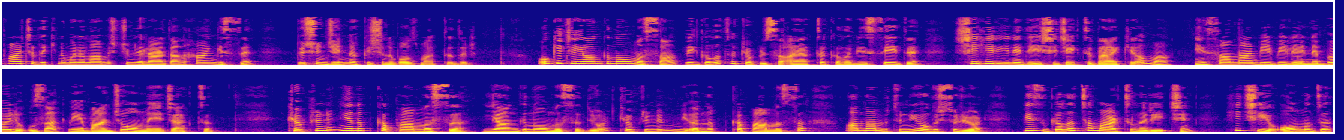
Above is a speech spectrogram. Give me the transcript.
parçadaki numaralanmış cümlelerden hangisi düşüncenin akışını bozmaktadır? O gece yangın olmasa ve Galata Köprüsü ayakta kalabilseydi şehir yine değişecekti belki ama insanlar birbirlerine böyle uzak ve yabancı olmayacaktı. Köprünün yanıp kapanması, yangın olmasa diyor. Köprünün yanıp kapanması anlam bütünlüğü oluşturuyor. Biz Galata martıları için hiç iyi olmadı.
